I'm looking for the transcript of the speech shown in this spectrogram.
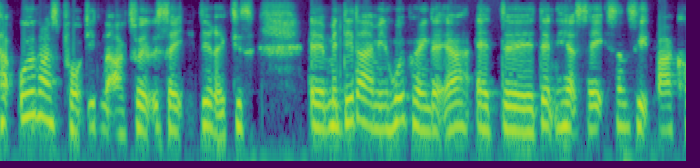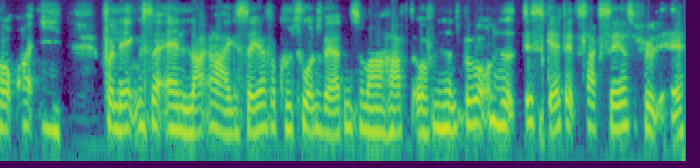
tager udgangspunkt i den aktuelle sag, det er rigtigt. Øh, men det, der er min hovedpointe, er, at øh, den her sag sådan set bare kommer i forlængelse af en lang række sager fra kulturens verden, som har haft offentlighedens bevågenhed. Det skal den slags sager selvfølgelig have.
